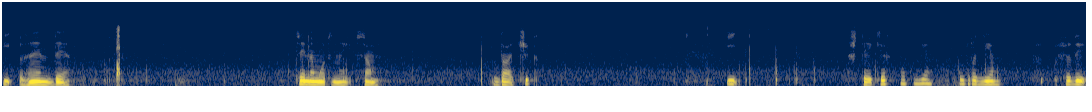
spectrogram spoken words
і ГНД. Цей намотаний сам датчик і штекер от є, тут роз'єм. Сюди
